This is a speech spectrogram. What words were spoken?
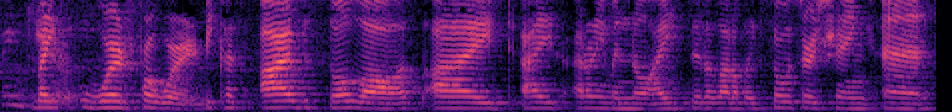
thank you. Like word for word, because I was so lost. I I I don't even know. I did a lot of like soul searching, and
